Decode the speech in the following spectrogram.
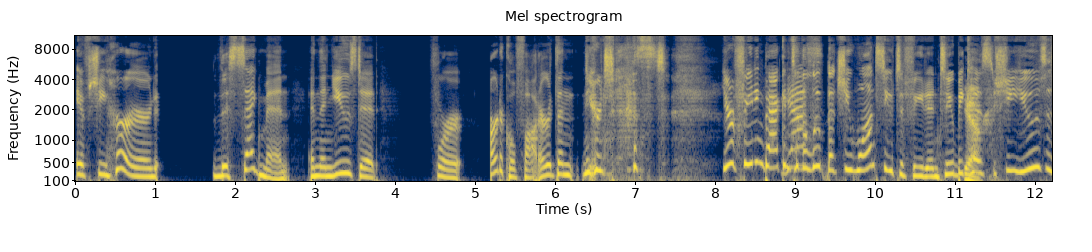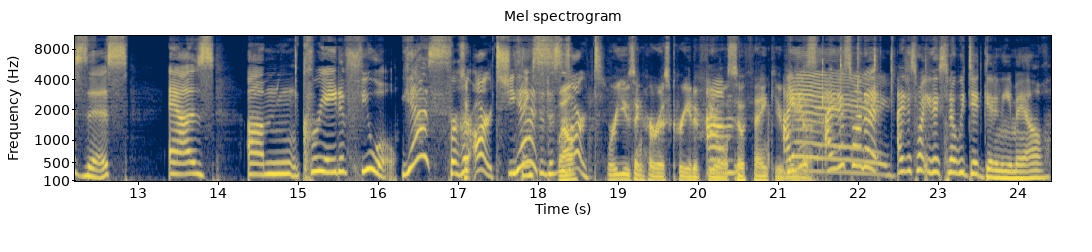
if she heard this segment and then used it for article fodder, then you're just you're feeding back into the loop that she wants you to feed into because she uses this as um, creative fuel. Yes. For her art. She thinks that this well, is art. we're using her as creative fuel, Um, so thank you. I just, I just want to, I just want you guys to know we did get an email,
